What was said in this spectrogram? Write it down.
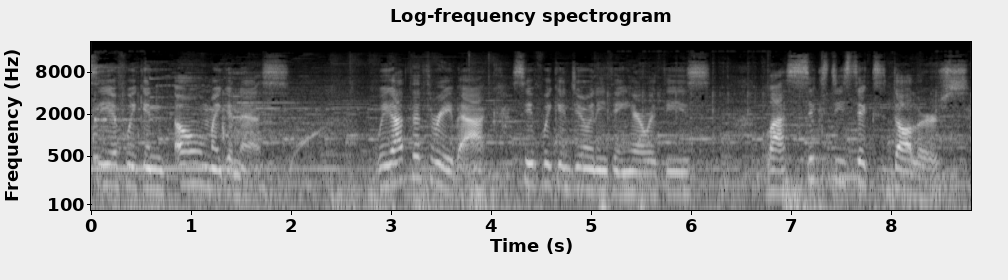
See if we can, oh my goodness. We got the three back. See if we can do anything here with these last $66.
